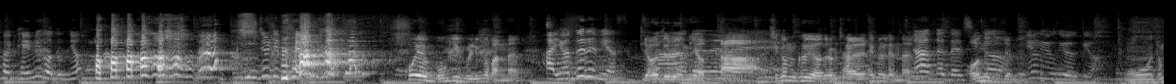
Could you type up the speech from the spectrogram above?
거의 뱀이거든요. 굶주린 뱀. 코에 목이 물린 거 맞나요? 아 여드름이었습니다. 여드름이었다. 네네. 지금 그 여드름 잘 해결됐나요? 아 네네 지금 어느 지점이요? 여기 여기 여기요. 오, 좀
